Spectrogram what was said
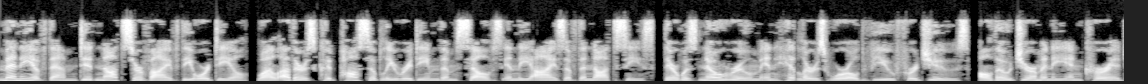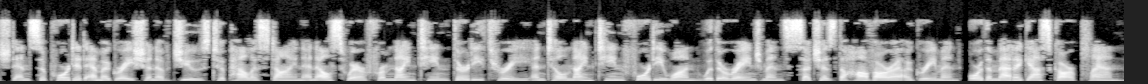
Many of them did not survive the ordeal, while others could possibly redeem themselves in the eyes of the Nazis. There was no room in Hitler's world view for Jews, although Germany encouraged and supported emigration of Jews to Palestine and elsewhere from 1933 until 1941 with arrangements such as the Haavara Agreement, or the Madagascar Plan.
